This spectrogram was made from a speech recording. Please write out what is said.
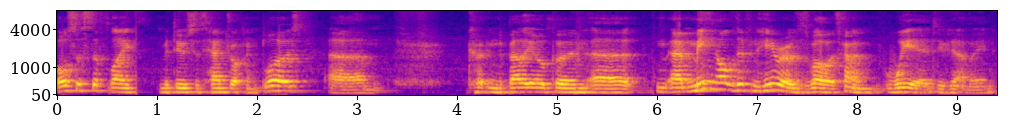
also stuff like Medusa's head dropping blood, um, cutting the belly open, uh, meeting all the different heroes as well. It's kind of weird, you know what I mean?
